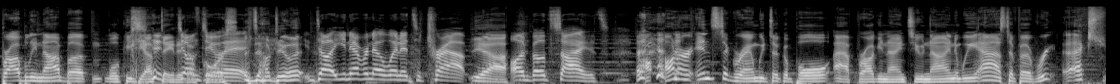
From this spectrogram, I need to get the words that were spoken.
Probably not, but we'll keep you updated. Don't of do course. it. Don't do it. Don't- you never know when it's a trap. Yeah. On both sides. On our Instagram, we took a poll at Froggy929 and we asked if a re- ex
